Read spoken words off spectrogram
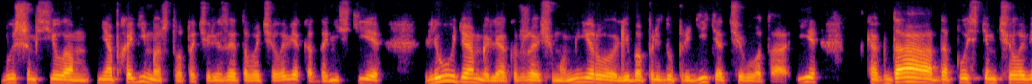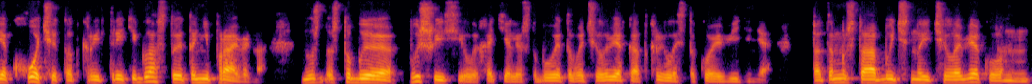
высшим силам необходимо что-то через этого человека донести людям или окружающему миру, либо предупредить от чего-то. И когда, допустим, человек хочет открыть третий глаз, то это неправильно. Нужно, чтобы высшие силы хотели, чтобы у этого человека открылось такое видение. Потому что обычный человек, он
